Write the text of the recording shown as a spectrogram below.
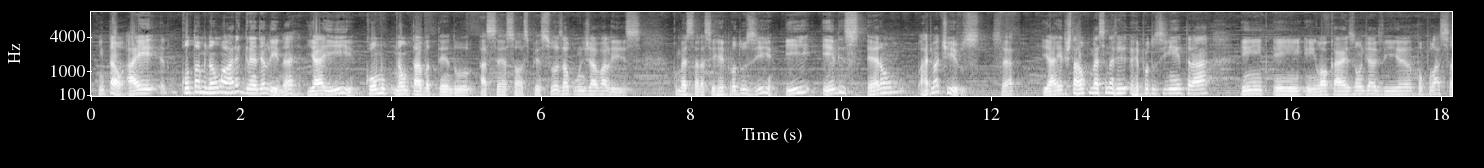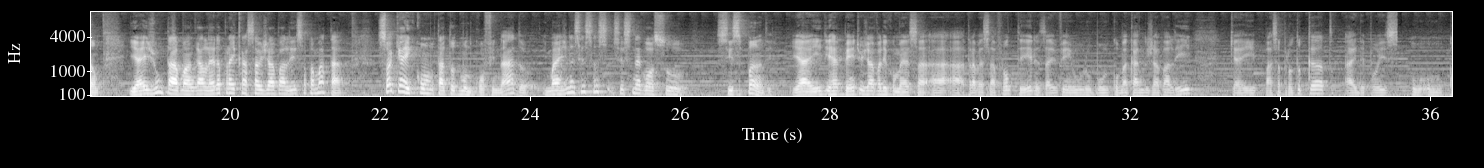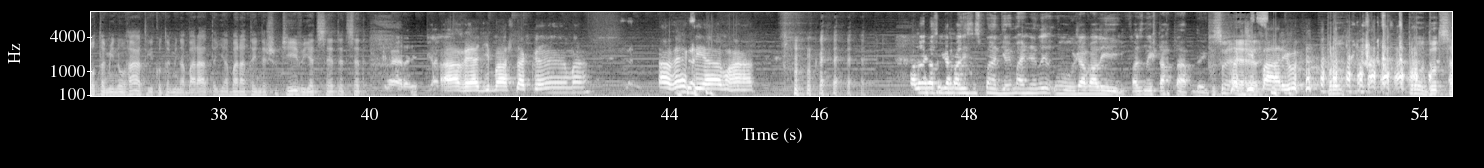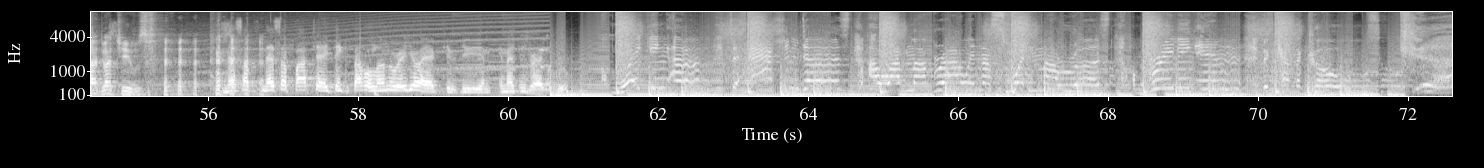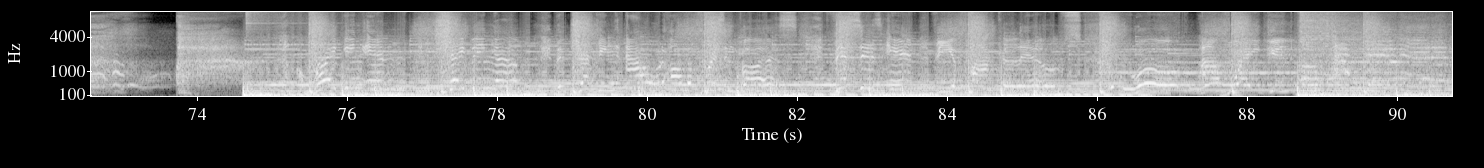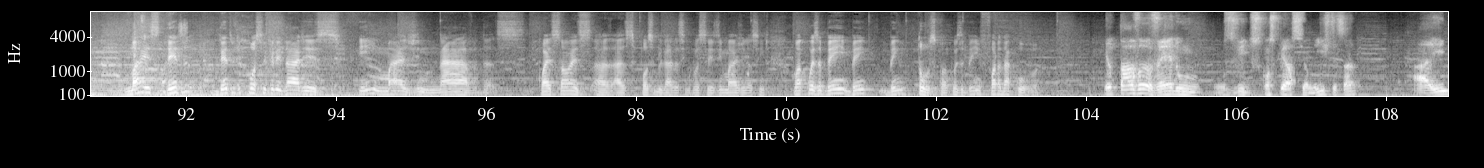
Então, aí contaminou uma área grande ali, né? E aí, como não estava tendo acesso às pessoas, alguns javalis começaram a se reproduzir e eles eram radioativos, certo? E aí eles estavam começando a re- reproduzir e entrar em, em, em locais onde havia população. E aí juntavam a galera para ir caçar os javalis só para matar. Só que aí, como tá todo mundo confinado, imagina se, esse- se esse negócio se expande. E aí, de repente, o javali começa a, a atravessar fronteiras, aí vem o urubu com a carne do javali, que aí passa para outro canto, aí depois o, o- contamina o rato, que contamina a barata, e a barata ainda é chutível, e etc, etc. A véia debaixo da cama. A véia criava um rato. Falando negócio do javali se expandiu, imagina o javali fazendo startup daí. Isso Que é pariu. pro- produtos radioativos. nessa, nessa parte aí tem que estar rolando o Radioactive de Imagine Dragons, viu? I'm waking up to ash and dust. I wipe my brow and I sweat my rust. I'm breathing in the chemicals. Mas dentro, dentro de possibilidades imaginadas, quais são as, as, as possibilidades assim que vocês imaginam assim? Uma coisa bem, bem, bem tosca, uma coisa bem fora da curva. Eu tava vendo um- uns vídeos conspiracionistas, sabe? Aí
